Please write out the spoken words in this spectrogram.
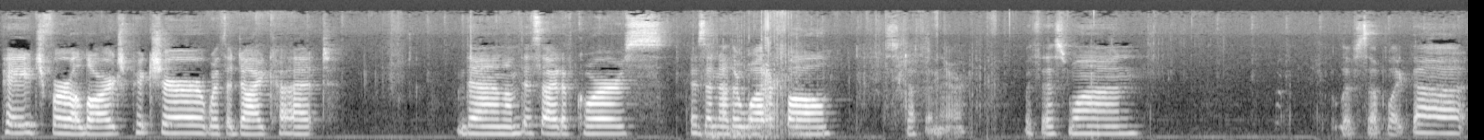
page for a large picture with a die cut. Then on this side, of course, is another waterfall. Stuff in there with this one. Lifts up like that.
